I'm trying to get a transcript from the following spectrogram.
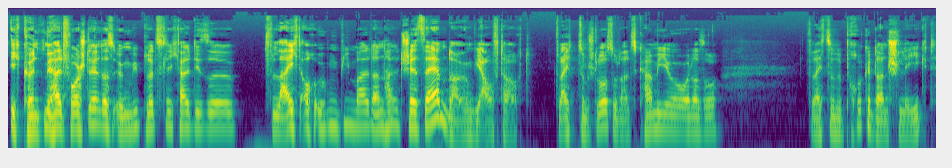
ich könnte mir halt vorstellen, dass irgendwie plötzlich halt diese vielleicht auch irgendwie mal dann halt Shazam da irgendwie auftaucht. Vielleicht zum Schluss oder als Cameo oder so. Vielleicht so eine Brücke dann schlägt.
